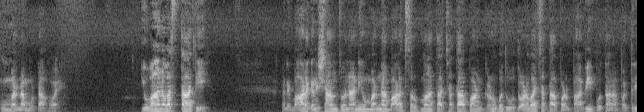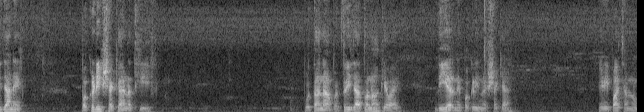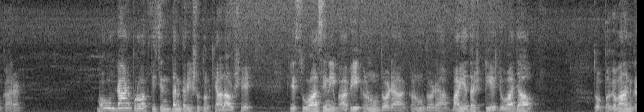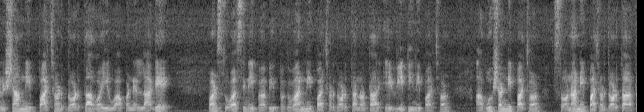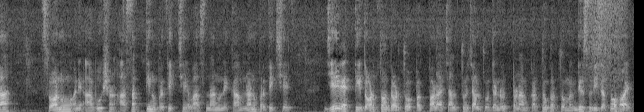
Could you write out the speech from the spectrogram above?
ઉંમરના મોટા હોય. યુવાન અવસ્થાથી. અને બાળ ઘનશ્યામ તો નાની ઉંમરના બાળક સ્વરૂપમાં હતા, છતાં પણ ઘણું બધું દોડવા છતાં પણ ભાભી પોતાના ભત્રીજાને પકડી શક્યા નથી. પોતાના ભત્રીજા તો ન કહેવાય, દિયરને પકડી ન શક્યા. એની પાછળનું કારણ, બહુ ઊંડાણપૂર્વકથી ચિંતન કરીશું તો ખ્યાલ આવશે કે સુવાસીની ભાભી ઘણું દોડ્યા ઘણું દોડ્યા. બાહ્ય દ્રષ્ટિએ જોવા જાઓ તો ભગવાન ઘનશ્યામની પાછળ દોડતા હોય એવું આપણને લાગે, પણ સુવાસીની ભાભી ભગવાનની પાછળ દોડતા નહોતા, એ વીંટીની પાછળ આભૂષણની પાછળ સોનાની પાછળ દોડતા હતા. સોનું અને આભૂષણ આસક્તિનું પ્રતીક છે, વાસનાનું ને કામનાનું પ્રતીક છે. જે વ્યક્તિ દોડતો દોડતો પગપાળા ચાલતો ચાલતો દંડવત પ્રણામ કરતો કરતો મંદિર સુધી જતો હોય,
